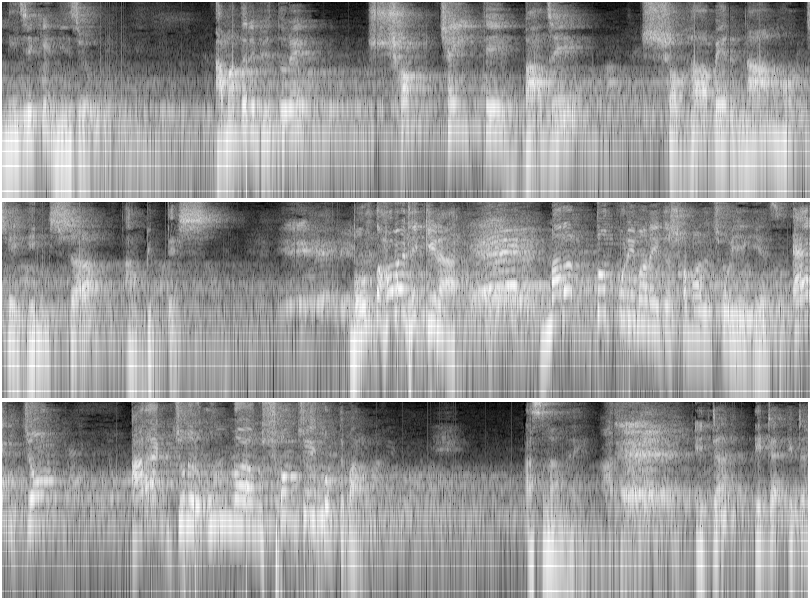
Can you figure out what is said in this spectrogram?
নিজেকে নিজেও বলি। আমাদের ভিতরে সবচাইতে বাজে স্বভাবের নাম হচ্ছে হিংসা আর বিদ্বেষ। বলতে হবে ঠিক কিনা? মারাত্মক পরিমাণে এটা সমাজে ছড়িয়ে গিয়েছে। একজন আর একজনের উন্নয়ন সঞ্চয় করতে পারে না। আসনা নাই? এটা এটা এটা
